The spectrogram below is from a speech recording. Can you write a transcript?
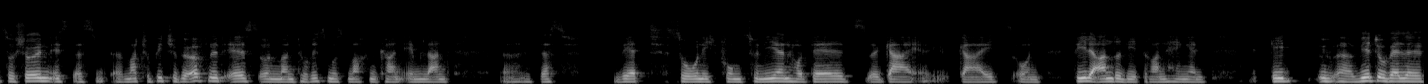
so schön ist, dass Machu Picchu geöffnet ist und man Tourismus machen kann im Land. Das wird so nicht funktionieren. Hotels, Guides und viele andere, die dranhängen. Geht über virtuelle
